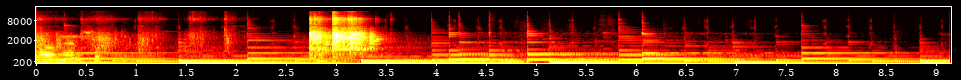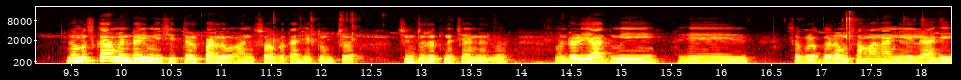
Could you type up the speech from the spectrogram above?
लावून आणू शकतो. नमस्कार मंडळी मी शीतल पालव आणि स्वागत आहे तुमचं सिंधुरत्न चॅनलवर. मंडळी आज मी हे सगळं गरम सामान आणलेलं आहे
